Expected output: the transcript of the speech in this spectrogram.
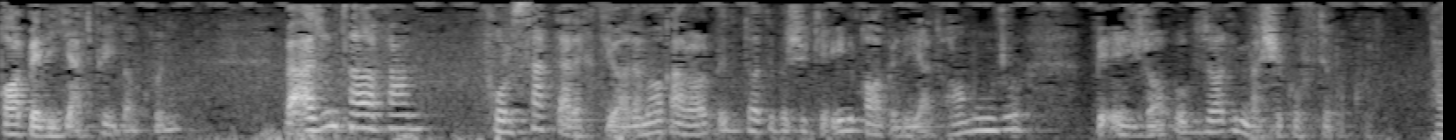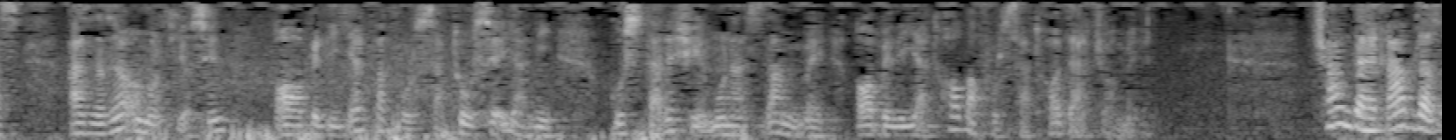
قابلیت پیدا کنیم. و از اون طرف هم فرصت در اختیار ما قرار بده داده بشه که این قابلیت هامون رو به اجرا بگذاریم و شکفته بکنیم. پس از نظر آمارتیاسین قابلیت و فرصت توسعه یعنی گسترش منظم قابلیت ها و فرصت ها در جامعه. چند دهه قبل از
